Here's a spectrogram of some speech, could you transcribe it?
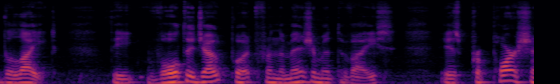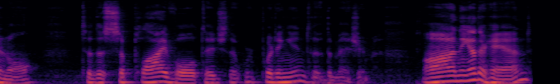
the light. The voltage output from the measurement device is proportional to the supply voltage that we're putting into the measurement. On the other hand,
